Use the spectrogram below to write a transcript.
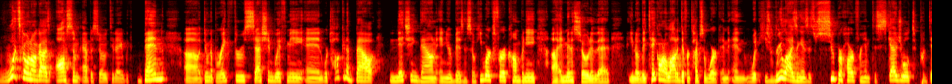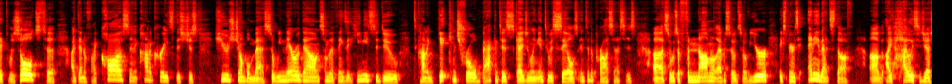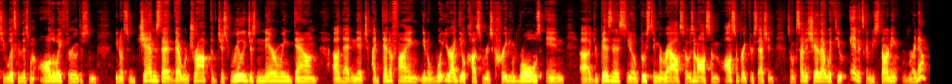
What's going on, guys? Awesome episode today with Ben uh, doing a breakthrough session with me, and we're talking about niching down in your business. So he works for a company uh, in Minnesota that you know they take on a lot of different types of work, and and what he's realizing is it's super hard for him to schedule, to predict results, to identify costs, and it kind of creates this just huge jumble mess. So we narrow down some of the things that he needs to do to kind of get control back into his scheduling, into his sales, into the processes. Uh, so it's a phenomenal episode. So if you're experiencing any of that stuff, uh, I highly suggest you listen to this one all the way through. There's some, you know, some gems that that were dropped of just really just narrowing down uh, that niche, identifying, you know, what your ideal customer is, creating roles in uh, your business, you know, boosting morale. So it was an awesome, awesome breakthrough session. So I'm excited to share that with you, and it's going to be starting right now.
